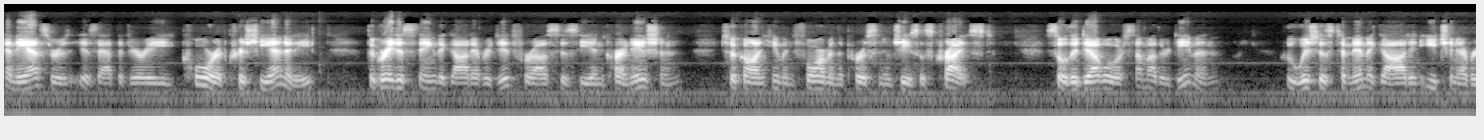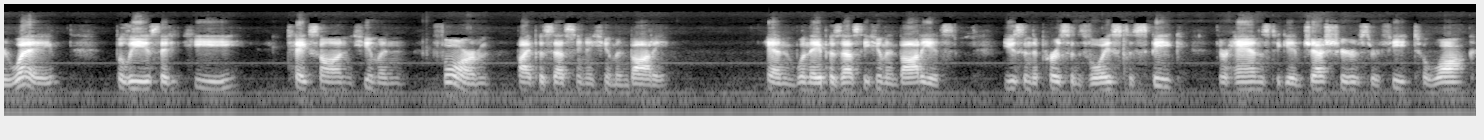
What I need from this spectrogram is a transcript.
And the answer is, at the very core of Christianity. The greatest thing that God ever did for us is the incarnation, took on human form in the person of Jesus Christ. So, the devil or some other demon who wishes to mimic God in each and every way believes that he takes on human form by possessing a human body. And when they possess the human body, it's using the person's voice to speak, their hands to give gestures, their feet to walk.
